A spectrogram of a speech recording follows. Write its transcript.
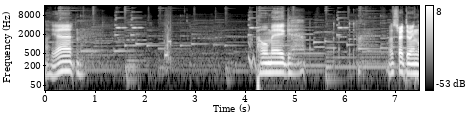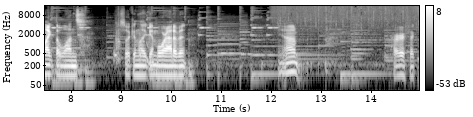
Not yet. Pomeg. Let's start doing like the ones so I can like get more out of it. Yep. Perfect.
